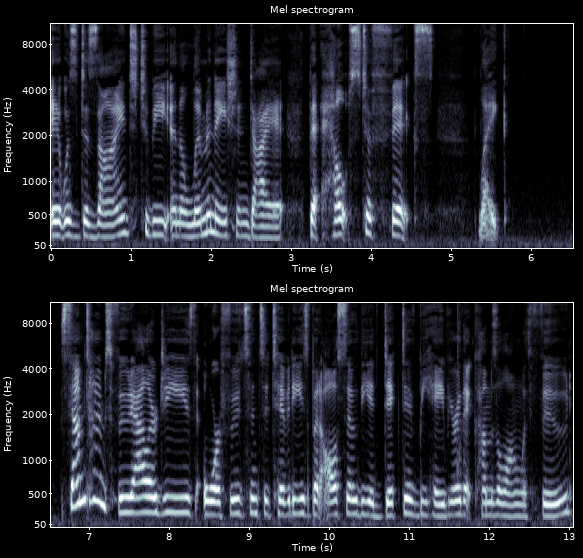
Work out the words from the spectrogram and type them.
it was designed to be an elimination diet that helps to fix like sometimes food allergies or food sensitivities, but also the addictive behavior that comes along with food.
